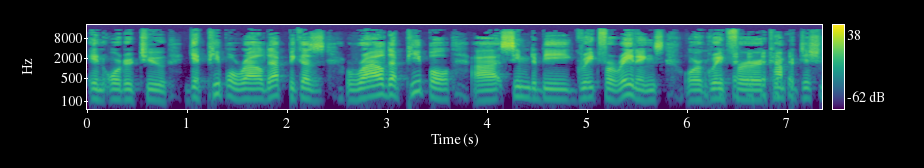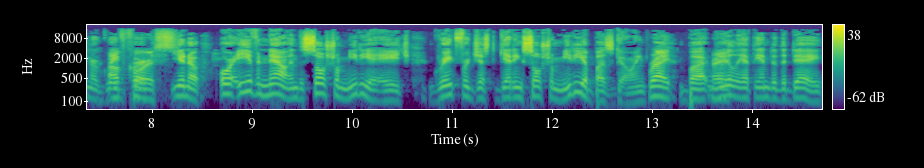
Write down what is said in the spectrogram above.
in order to get people riled up because riled up people uh, seem to be great for ratings or great for competition or great Of course. for you know or even now in the social media age great for just getting social media buzz going Right. but Right. really, at the end of the day,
